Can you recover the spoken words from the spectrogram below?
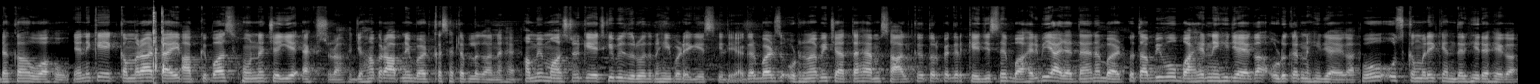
ढका हुआ हो। यानी कि एक कमरा टाइप आपके पास होना चाहिए एक्स्ट्रा जहाँ पर आपने बर्ड का सेटअप लगाना है। हमें मास्टर केज की भी ज़रूरत नहीं पड़ेगी इसके लिए। अगर बर्ड्स उठना भी चाहता है मिसाल के तौर पर अगर केजी से बाहर भी आ जाता है ना बर्ड तो तब भी वो बाहर नहीं जाएगा, उड़कर नहीं जाएगा। वो उस कमरे के अंदर ही रहेगा।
